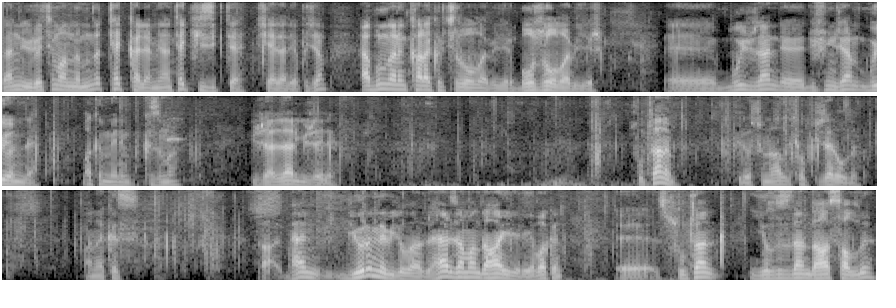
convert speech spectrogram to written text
ben de üretim anlamında tek kalem yani tek fizikte şeyler yapacağım. Ha, bunların kara kırçılı olabilir, bozu olabilir. E, bu yüzden e, düşüncem bu yönde. Bakın benim kızıma. Güzeller güzeli. Sultanım. Kilosunu aldı çok güzel oldu. Ana kız. Ben diyorum ya videolarda her zaman daha ileriye bakın. e, Sultan Yıldız'dan daha sallı,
